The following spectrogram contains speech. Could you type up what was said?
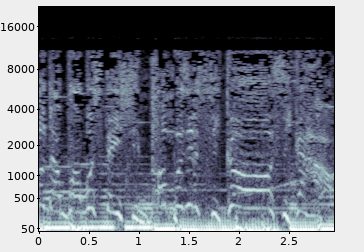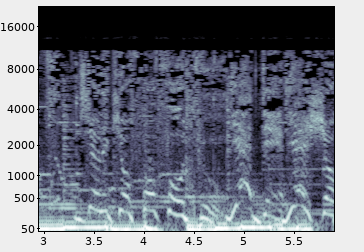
Old Abuabo Station, opposite Siko, Sika House, Genicure 442, yeah, there, yeah, sure.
